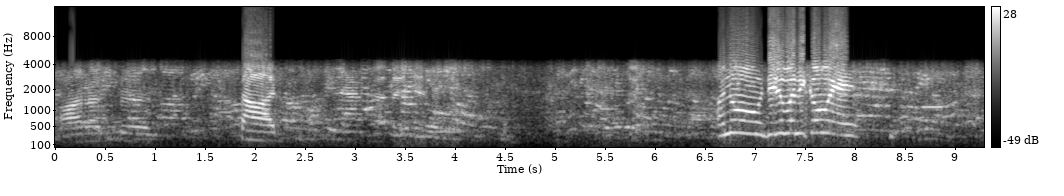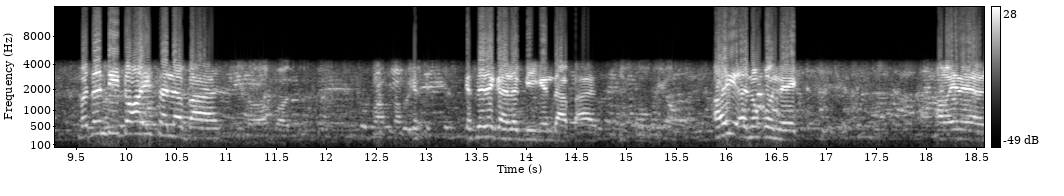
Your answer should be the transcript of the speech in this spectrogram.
Para sa... Sad. Ano? Di naman ikaw eh. Ba't nandito kayo sa labas? Kasi, kasi nagkalabigan dapat. Ay, anong connect? Okay na yan.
